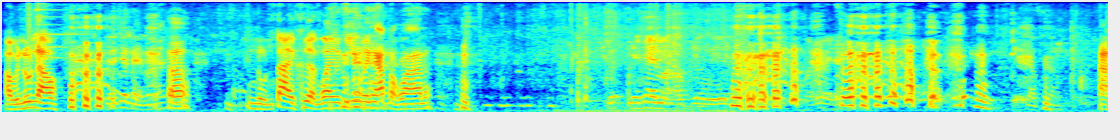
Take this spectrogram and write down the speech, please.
เอาไปรุ่นเอาเจอจากไหนมาเออหนุนใต้เครื่องไว้เมื่อกี้ไปงัดออกมานะไม่ใช่มาเอาเครื่องนี้มาด้วยนะ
